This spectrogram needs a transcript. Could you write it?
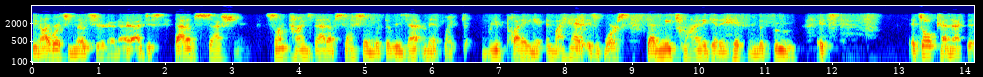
you know, I wrote some notes here, and I, I just that obsession sometimes that obsession with the resentment, like replaying it in my head, is worse than me trying to get a hit from the food. It's it's all connected,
